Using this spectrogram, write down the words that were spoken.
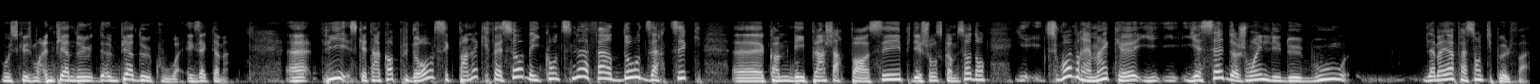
Oh, excuse-moi, une pierre deux, une pierre deux coups, ouais, exactement. Euh, puis, ce qui est encore plus drôle, c'est que pendant qu'il fait ça, ben, il continue à faire d'autres articles euh, comme des planches à repasser, puis des choses comme ça. Donc, il- tu vois vraiment qu'il il- il essaie de joindre les deux bouts de la meilleure façon qu'il peut le faire.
